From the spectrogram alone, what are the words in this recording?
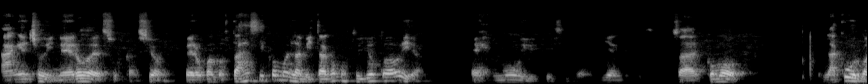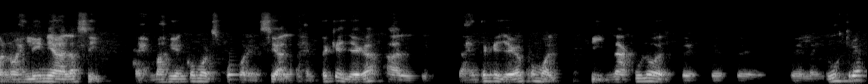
han hecho dinero de sus canciones, pero cuando estás así como en la mitad como estoy yo todavía, es muy difícil, es bien difícil. O sea, es como la curva no es lineal así, es más bien como exponencial. La gente que llega al, la gente que llega como al pináculo de, la industria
